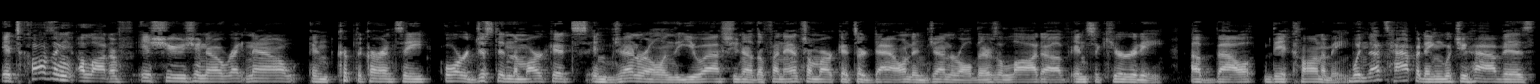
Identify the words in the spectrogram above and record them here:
it's causing a lot of issues, you know, right now in cryptocurrency or just in the markets in general in the US, you know, the financial markets are down in general. There's a lot of insecurity about the economy. When that's happening, what you have is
